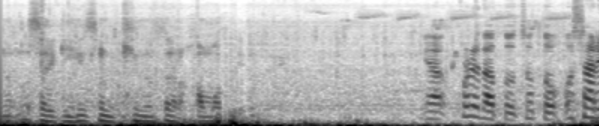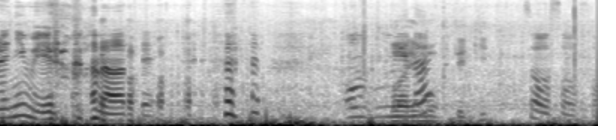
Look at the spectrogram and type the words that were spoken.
なんか最近その木の皿ハマってるね。いやこれだとちょっとおしゃれに見えるかなって。目的そうそうそ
